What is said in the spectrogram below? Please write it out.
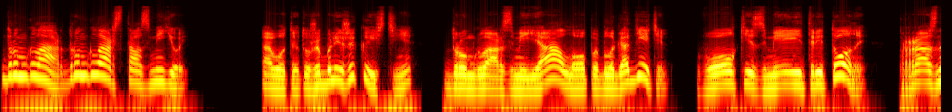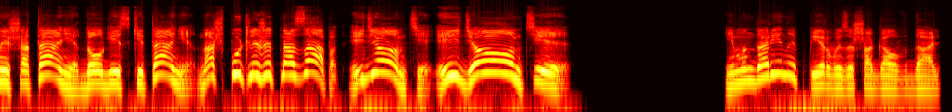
Друмглар, Друмглар стал змеей. А вот это уже ближе к истине. Друмглар — змея, лоб и благодетель. Волки, змеи и тритоны. Праздные шатания, долгие скитания. Наш путь лежит на запад. Идемте, идемте!» И мандарина первый зашагал вдаль,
